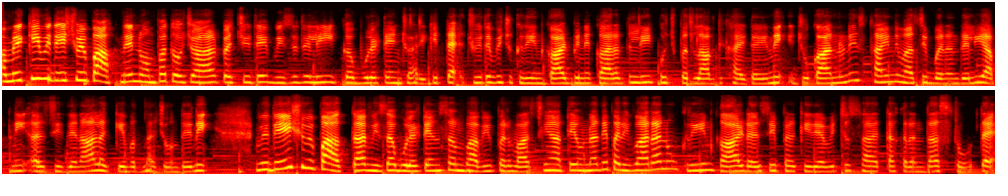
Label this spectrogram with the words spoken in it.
ਅਮਰੀਕੀ ਵਿਦੇਸ਼ ਵਿਭਾਗ ਨੇ ਨਵੰਬਰ 2025 ਦੇ ਵੀਜ਼ੇ ਦੇ ਲਈ ਇੱਕ ਬੁਲੇਟਿਨ ਜਾਰੀ ਕੀਤਾ ਹੈ, ਜਿਹਦੇ ਵਿੱਚ ਗ੍ਰੀਨ ਕਾਰਡ ਬਿਨੇਕਾਰਾਂ ਦੇ ਲਈ ਕੁਝ ਬਦਲਾਅ ਦਿਖਾਏ ਗਏ ਨੇ, ਜੋ ਕਾਨੂੰਨੀ ਸਥਾਈ ਨਿਵਾਸੀ ਬਣਨ ਦੇ ਲਈ ਆਪਣੀ ਅਰਜ਼ੀ ਦੇ ਨਾਲ ਅੱਗੇ ਵਧਣਾ ਚਾਹੁੰਦੇ ਨੇ। ਵਿਦੇਸ਼ ਵਿਭਾਗ ਦਾ ਵੀਜ਼ਾ ਬੁਲੇਟਿਨ ਸੰਭਾਵੀ ਪ੍ਰਵਾਸੀਆਂ ਅਤੇ ਉਹਨਾਂ ਦੇ ਪਰਿਵਾਰਾਂ ਨੂੰ ਗ੍ਰੀਨ ਕਾਰਡ ਅਰਜ਼ੀ ਪ੍ਰਕਿਰਿਆ ਵਿੱਚ ਸਹਾਇਤਾ ਕਰਨ ਦਾ ਸਰੋਤ ਹੈ।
